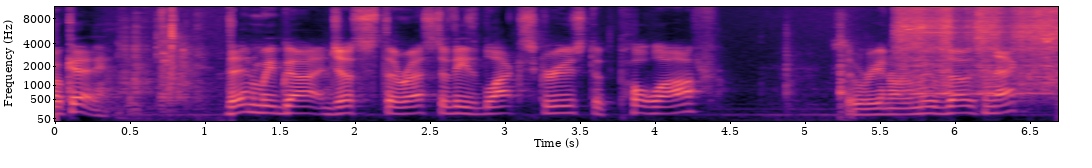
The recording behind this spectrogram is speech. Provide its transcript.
Okay, then we've got just the rest of these black screws to pull off. So we're gonna remove those next.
